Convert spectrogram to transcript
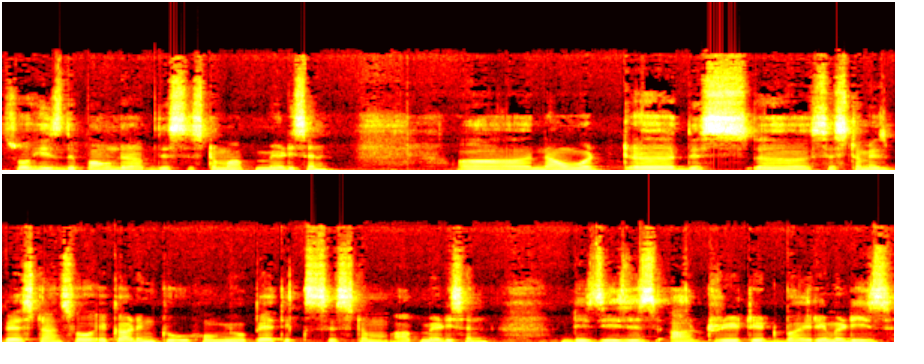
so he's the founder of this system of medicine uh, now what uh, this uh, system is based on so according to homeopathic system of medicine diseases are treated by remedies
